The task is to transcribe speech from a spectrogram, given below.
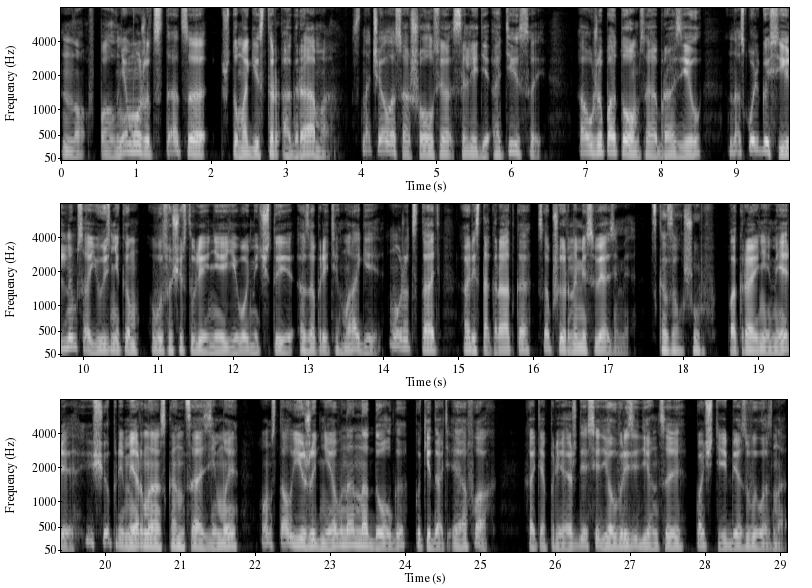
но вполне может статься, что магистр Аграма сначала сошелся с леди Атисой, а уже потом сообразил, насколько сильным союзником в осуществлении его мечты о запрете магии может стать аристократка с обширными связями, сказал Шурф. По крайней мере, еще примерно с конца зимы он стал ежедневно надолго покидать Эофах, хотя прежде сидел в резиденции почти безвылазно.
